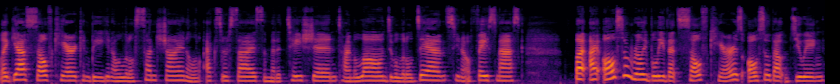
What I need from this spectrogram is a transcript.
Like, yes, self care can be, you know, a little sunshine, a little exercise, some meditation, time alone, do a little dance, you know, face mask. But I also really believe that self care is also about doing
